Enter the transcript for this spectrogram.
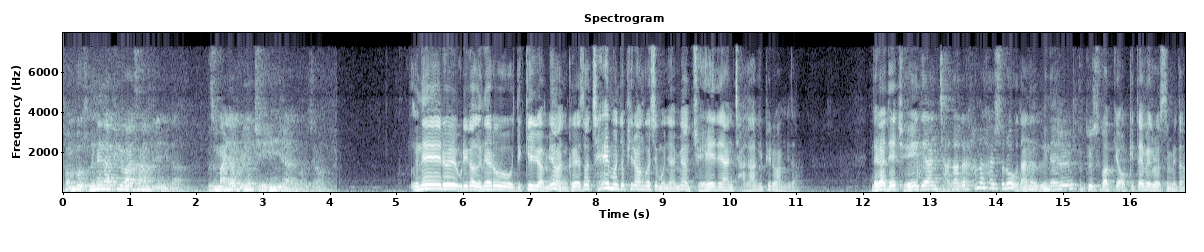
전부 은혜가 필요한 사람들입니다. 무슨 말이냐면 우리는 죄인이라는 거죠. 은혜를 우리가 은혜로 느끼려면 그래서 제일 먼저 필요한 것이 뭐냐면 죄에 대한 자각이 필요합니다. 내가 내 죄에 대한 자각을 하면 할수록 나는 은혜를 붙들 수밖에 없기 때문에 그렇습니다.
